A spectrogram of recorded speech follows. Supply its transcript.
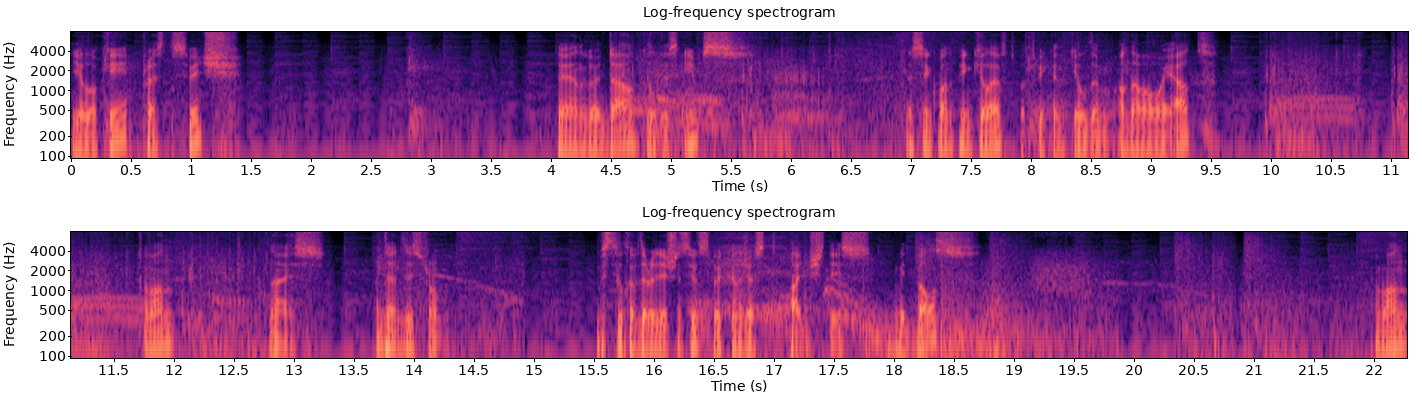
yellow key, press the switch. Then going down, kill these imps. I think one pinky left, but we can kill them on our way out. Come on. Nice. And then this room. We still have the radiation suits, so we can just punch these meatballs. Come on.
